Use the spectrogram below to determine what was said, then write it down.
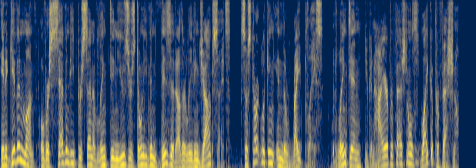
In a given month, over 70% of LinkedIn users don't even visit other leading job sites. So start looking in the right place. With LinkedIn, you can hire professionals like a professional.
